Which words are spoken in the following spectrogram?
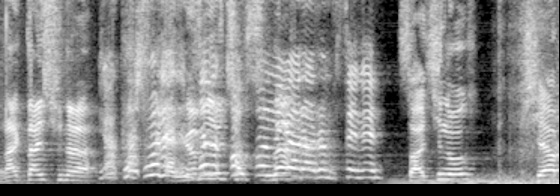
Bırak lan şunu. Yaklaşma dedim sana kafanı lan. yararım senin. Sakin ol. Bir şey yap.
